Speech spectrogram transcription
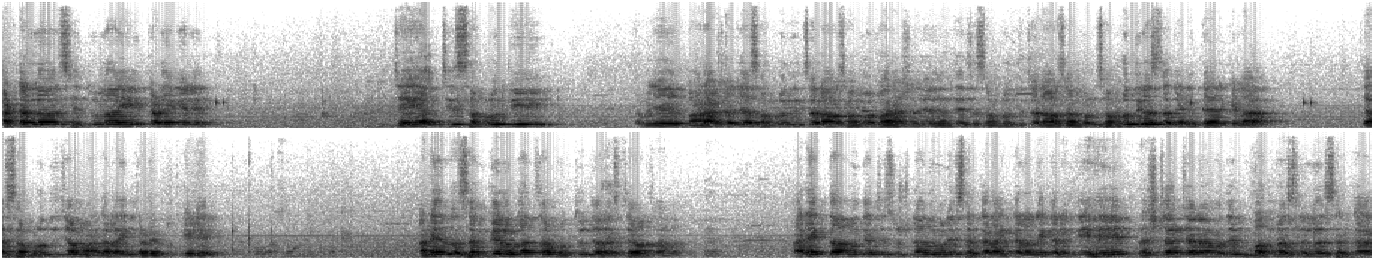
अटल सेतूलाही तडे गेले. जे यांची समृद्धी म्हणजे महाराष्ट्राच्या समृद्धीचं नाव सांगून महाराष्ट्राच्या जनतेचं समृद्धीचं नाव सांगून समृद्धी रस्ता त्यांनी तयार केला त्या समृद्धीच्या मार्गालाही तडे केले आणि असंख्य लोकांचा मृत्यू त्या रस्त्यावर झाला. अनेकदा आम्ही त्याची सूचना देऊनही सरकार ऐकायला नाही कारण की हे भ्रष्टाचारामध्ये मग्न असलेलं सरकार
